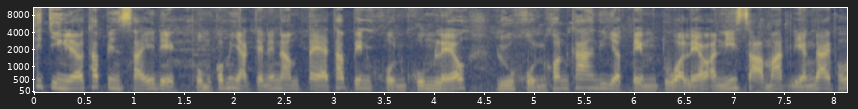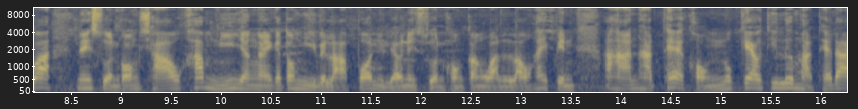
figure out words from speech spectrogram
ที่จริงแล้วถ้าเป็นไซส์เด็กผมก็ไม่อยากจะแนะนำแต่ถ้าเป็นขนคุมแล้ว หรือขนค่อนข้างที่จะเต็มตัวแล้ว อันนี้สามารถเลี้ยงได้ เพราะว่าในส่วนของเช้าค่ำนี้ยังไงก็ต้องมีเวลาป้อนอยู่แล้ว ในส่วนของกลางวันเราให้เป็นอาหารหัดแทะของนกแก้วที่เริ่มหัดแทะได้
